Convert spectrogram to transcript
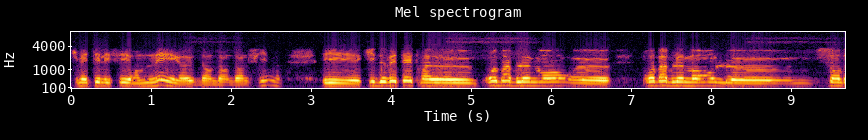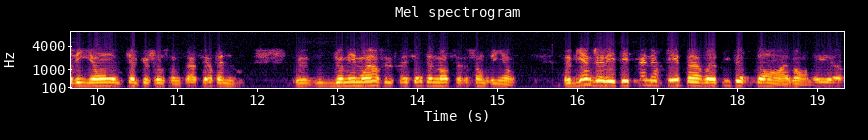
je m'étais laissé emmener euh, dans, dans, dans, le film, et qui devait être euh, probablement, probablement le Cendrillon ou quelque chose comme ça, certainement. De, de mémoire, ce serait certainement Cendrillon. Bien que j'avais été très marqué par Peter Pan avant, d'ailleurs.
